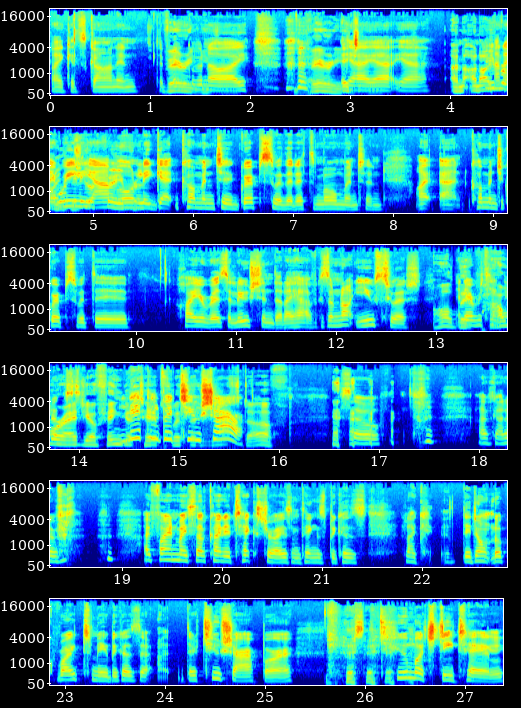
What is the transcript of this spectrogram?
like it's gone in the Very blink of an eye. Very. yeah, yeah, yeah. And, and, I, and I really am favorite? only get coming to grips with it at the moment, and I and coming to grips with the higher resolution that I have because I'm not used to it. All the power at your fingertips, little bit too sharp. Stuff. so I've got to I find myself kind of texturizing things because, like, they don't look right to me because they're, they're too sharp or too much detail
